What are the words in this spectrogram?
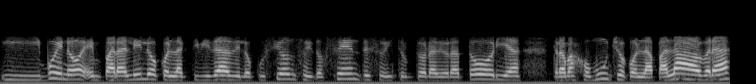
y bueno, en paralelo con la actividad de locución soy docente, soy instructora de oratoria, trabajo mucho con la palabra.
